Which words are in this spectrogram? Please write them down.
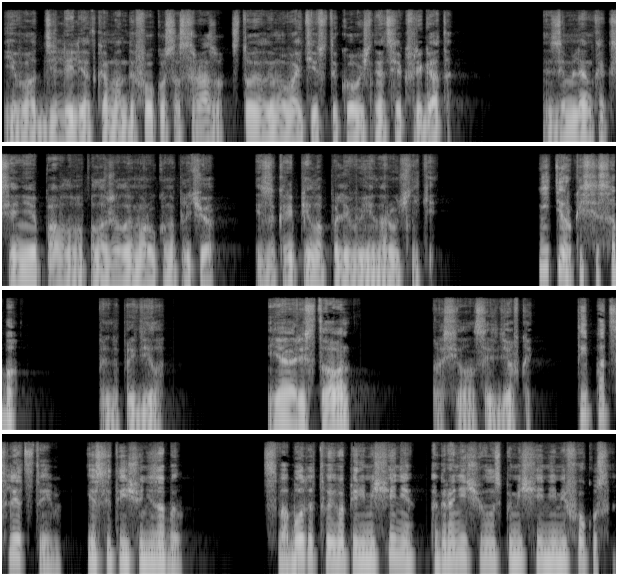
Его отделили от команды фокуса сразу, стоило ему войти в стыковочный отсек фрегата. Землянка Ксения Павлова положила ему руку на плечо и закрепила полевые наручники. «Не дергайся, Сабо», — предупредила. «Я арестован?» — спросил он с издевкой. «Ты под следствием, если ты еще не забыл. Свобода твоего перемещения ограничивалась помещениями фокуса.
